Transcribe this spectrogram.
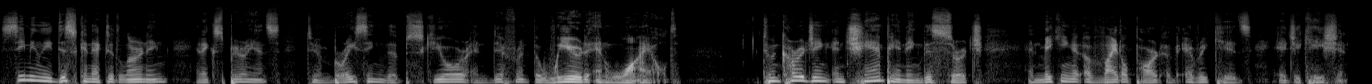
seemingly disconnected learning and experience to embracing the obscure and different, the weird and wild, to encouraging and championing this search and making it a vital part of every kid's education.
